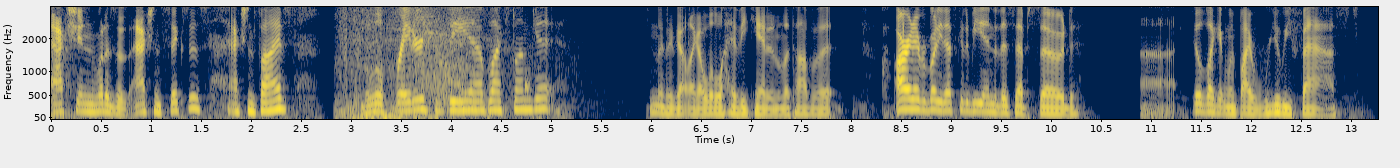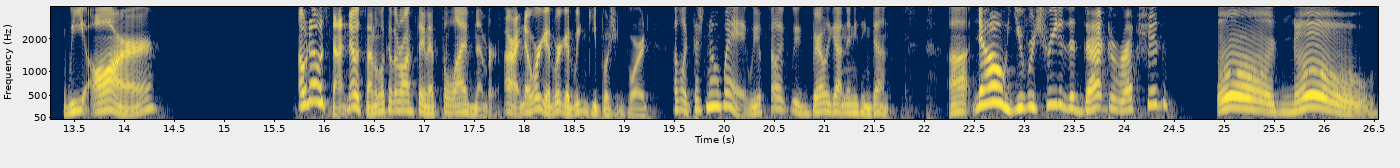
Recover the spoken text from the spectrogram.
action. What is those? Action sixes? Action fives? The little freighters that the uh, Black Sun get. Seems like they've got like a little heavy cannon on the top of it. All right, everybody, that's gonna be the end of this episode. Uh, feels like it went by really fast. We are. Oh no, it's not. No, it's not. I'm looking at the wrong thing. That's the live number. All right, no, we're good. We're good. We can keep pushing forward. I was like, there's no way. We felt like we've barely gotten anything done. Uh, no, you retreated in that direction? Oh no.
